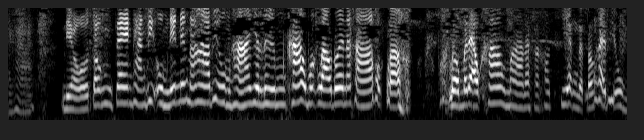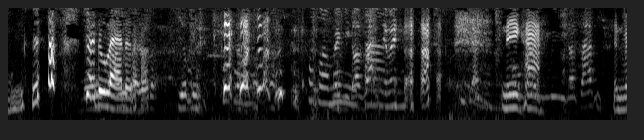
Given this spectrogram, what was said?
นะคะเดี๋ยวต้องแจ้งทางพี่อุ่มนิดนึงนะคะพี่อุ่มคะอย่าลืมข้าวพวกเราด้วยนะคะ พวกเราพวกเราไม่ได้เอาข้าวมานะคะข้าวเที่ยงเดี๋ยวต้องให้พี่อุ่มช่วยดูแลเลยนะคะเทียบเลยพวกเราไม่มีตังค์นี่ค่ะไม่มีน้ำสั้นเห็นไหม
